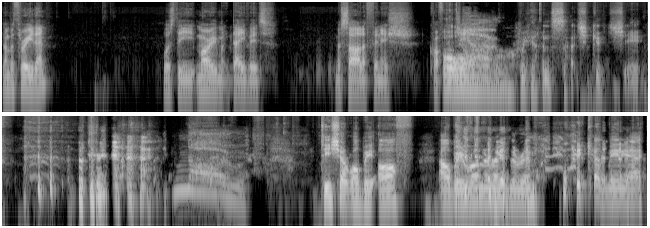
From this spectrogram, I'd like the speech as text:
Number three then was the Murray McDavid Marsala finish Croftengea. Oh, we are in such good shape. No. T-shirt will be off. I'll be running around the room like a maniac.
